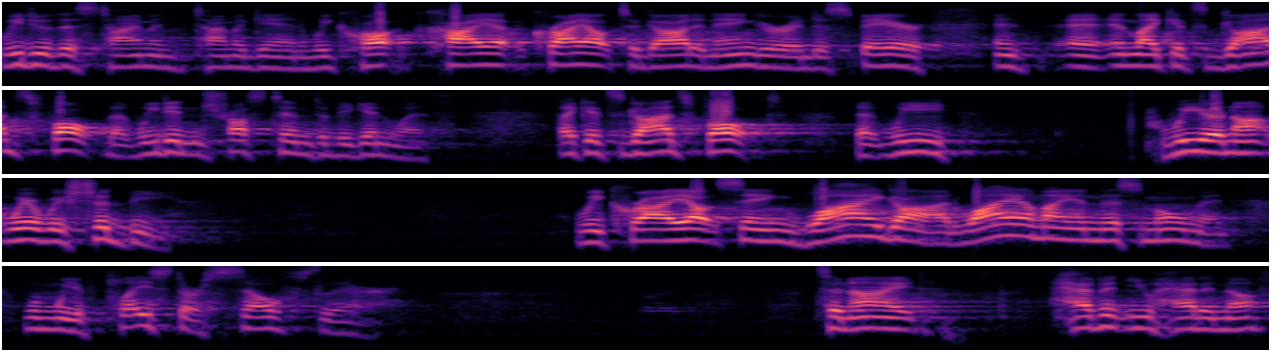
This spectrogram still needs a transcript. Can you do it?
We do this time and time again. We cry out to God in anger and despair, and, and like it's God's fault that we didn't trust Him to begin with. Like it's God's fault that we, we are not where we should be. We cry out saying, Why, God? Why am I in this moment when we have placed ourselves there? Tonight, haven't you had enough?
